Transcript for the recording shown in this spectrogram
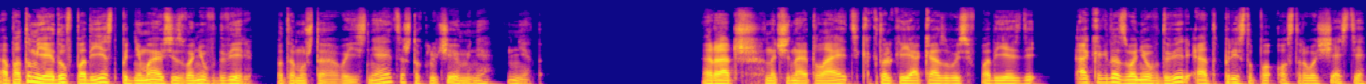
а потом я иду в подъезд, поднимаюсь и звоню в дверь, потому что выясняется, что ключей у меня нет. Радж начинает лаять, как только я оказываюсь в подъезде, а когда звоню в дверь от приступа острого счастья,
